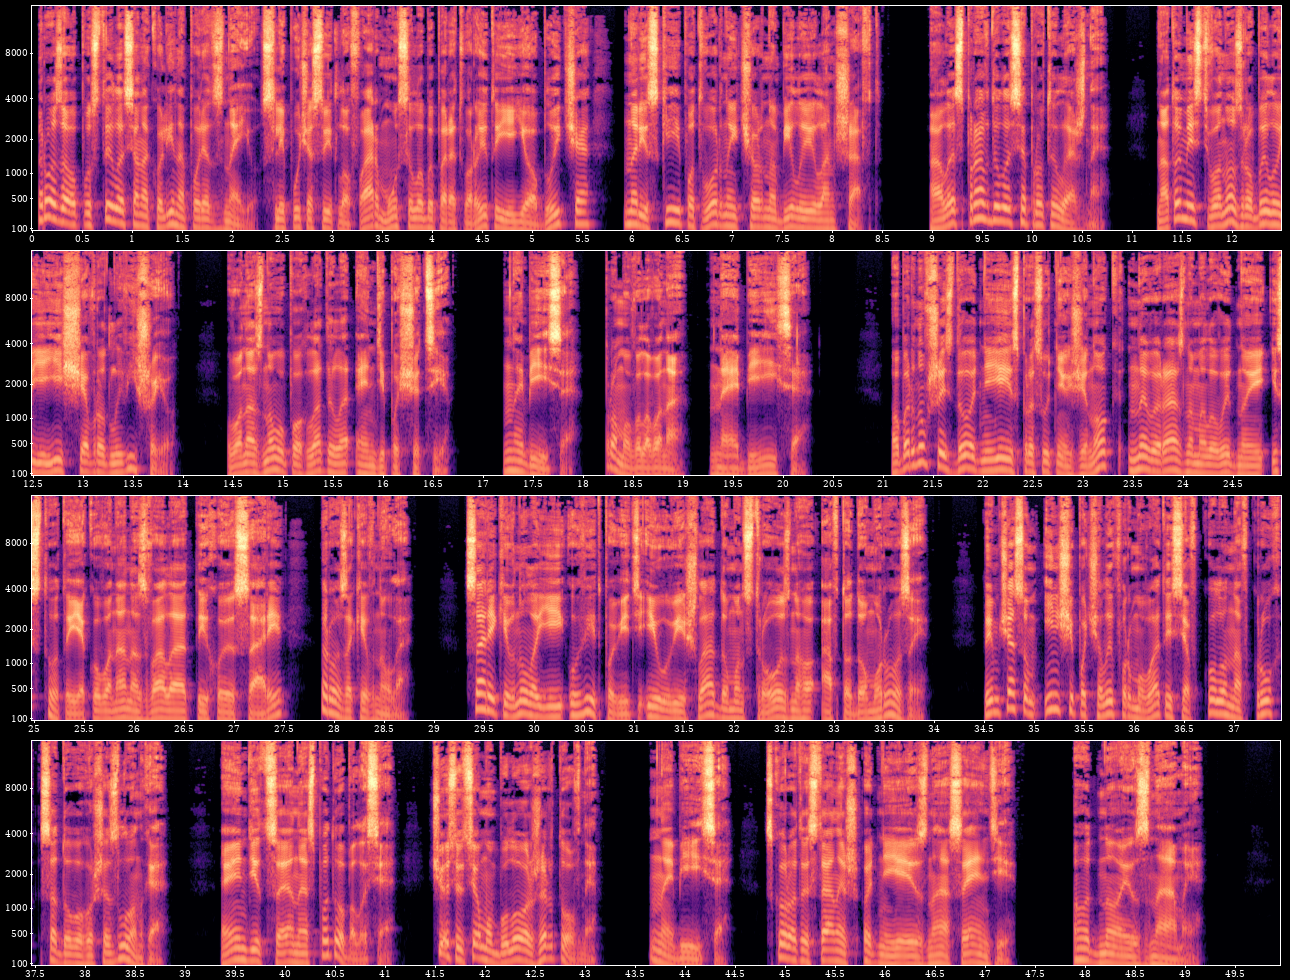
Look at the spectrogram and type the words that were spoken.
Роза опустилася на коліна поряд з нею. Сліпуче світло фар мусило би перетворити її обличчя на різкий потворний чорно-білий ландшафт, але справдилося протилежне. Натомість воно зробило її ще вродливішою. Вона знову погладила Енді по щоці. Не бійся, промовила вона, не бійся. Обернувшись до однієї з присутніх жінок, невиразно миловидної істоти, яку вона назвала тихою Сарі, Роза кивнула. Сарі кивнула їй у відповідь і увійшла до монструозного автодому Рози. Тим часом інші почали формуватися в коло навкруг садового шезлонга. Енді це не сподобалося. Щось у цьому було жертовне. Не бійся, скоро ти станеш однією з нас, Енді, одною з нами.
